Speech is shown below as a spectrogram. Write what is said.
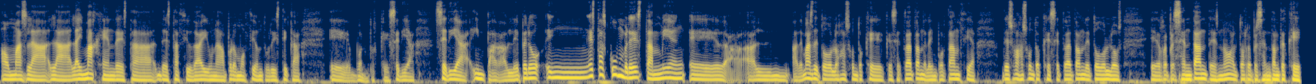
aún más la, imagen de esta, de esta ciudad y una promoción turística eh, bueno, pues que sería, sería impagable. Pero en estas cumbres también, además de todos los asuntos que, que se tratan, de la importancia de esos asuntos que se tratan de todos los eh, representantes, ¿no? altos representantes que,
